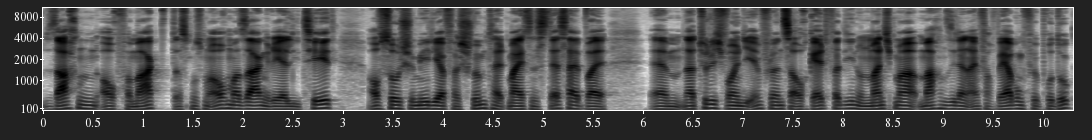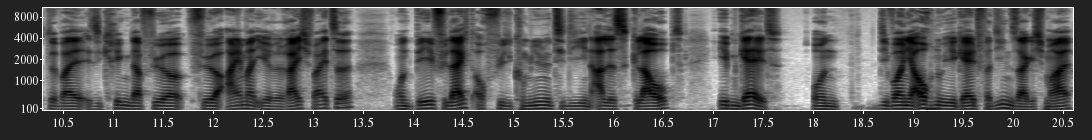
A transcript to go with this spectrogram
Sachen auch vermarktet, das muss man auch mal sagen, Realität auf Social Media verschwimmt halt meistens deshalb, weil ähm, natürlich wollen die Influencer auch Geld verdienen und manchmal machen sie dann einfach Werbung für Produkte, weil sie kriegen dafür für einmal ihre Reichweite und B vielleicht auch für die Community, die ihnen alles glaubt, eben Geld. Und die wollen ja auch nur ihr Geld verdienen, sage ich mal.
